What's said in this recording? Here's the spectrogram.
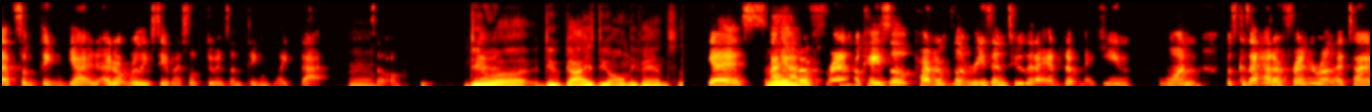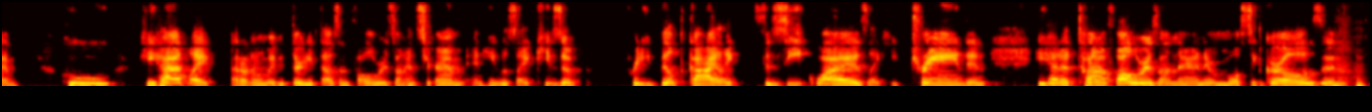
that's something yeah I, I, don't really see myself doing something like that yeah. so do yeah. uh do guys do onlyfans yes really? i had a friend okay so part of the reason too that i ended up making one was because i had a friend around that time who he had like i don't know maybe 30000 followers on instagram and he was like he's a pretty built guy like physique wise like he trained and he had a ton of followers on there and they were mostly girls and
